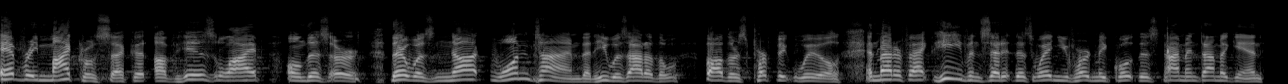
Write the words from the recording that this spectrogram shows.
every microsecond of his life on this earth. There was not one time that he was out of the Father's perfect will. And matter of fact, he even said it this way, and you've heard me quote this time and time again.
